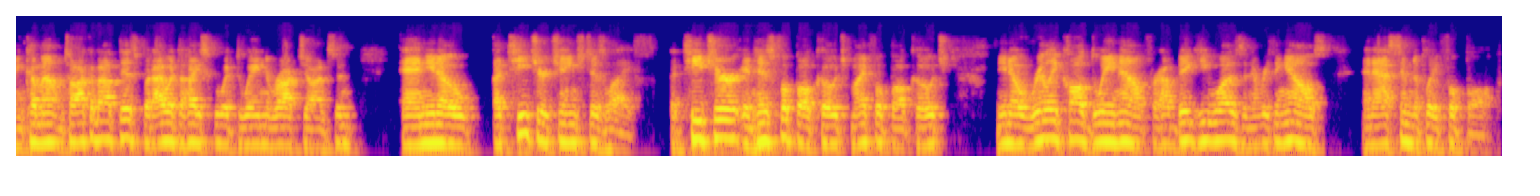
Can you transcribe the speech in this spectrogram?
and come out and talk about this. But I went to high school with Dwayne the Rock Johnson, and you know, a teacher changed his life. A teacher and his football coach, my football coach, you know, really called Dwayne out for how big he was and everything else, and asked him to play football.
